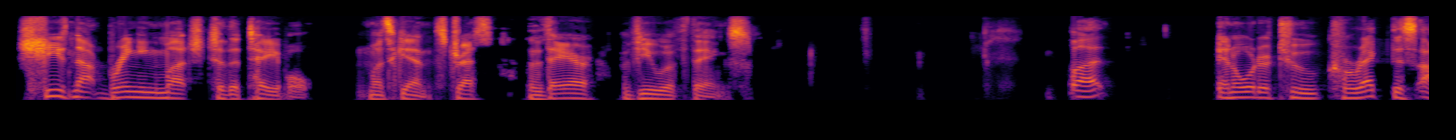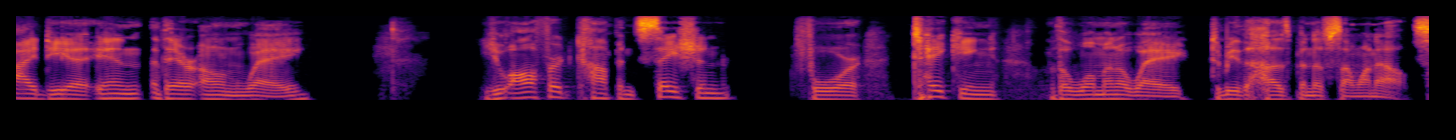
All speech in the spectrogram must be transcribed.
she's not bringing much to the table. Once again, stress their view of things. But in order to correct this idea in their own way, you offered compensation for taking the woman away to be the husband of someone else.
